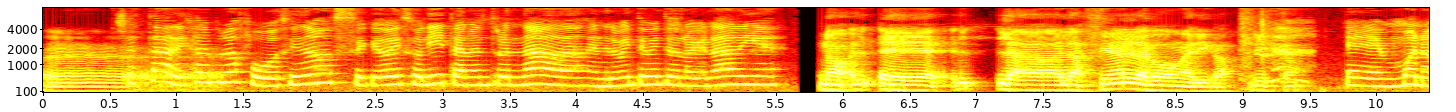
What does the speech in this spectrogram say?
eh, Ya está, deja el prófugo, si no se quedó ahí solita, no entró en nada, en el 2020 no lo vio nadie. No, eh, la, la final de la Copa América. Listo. Eh, bueno,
